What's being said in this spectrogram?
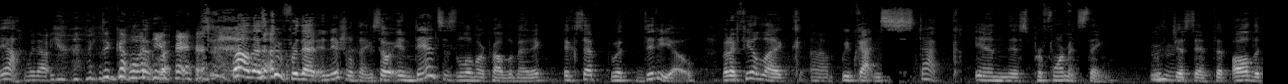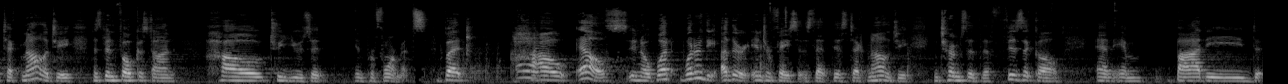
yeah. Without you having to go anywhere. well that's true for that initial thing. So in dance is a little more problematic except with video. But i feel like um, we've gotten stuck in this performance thing with Mm-hmm. just dance that all the technology has been focused on how to use it in performance. But how else you know what what are the other interfaces that this technology in terms of the physical and embodied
